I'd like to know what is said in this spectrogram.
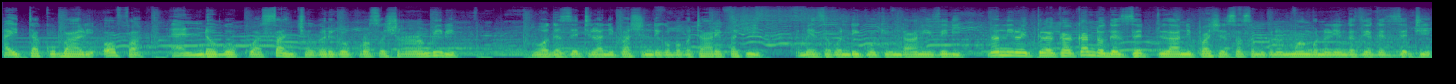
haitakubali ofa eh, ndogo kwa Sancho katika ukurasa 22 wa gazeti la Nipashe ndiko ambako taarifa hii imeweza kuandikwa kiundani zaidi, na nilekeka kando gazeti la Nipashe. Sasa mikononi mwangu naliangazia gazeti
